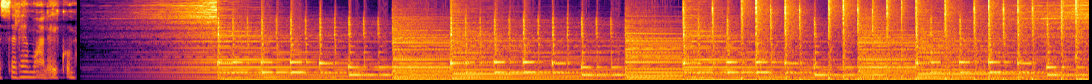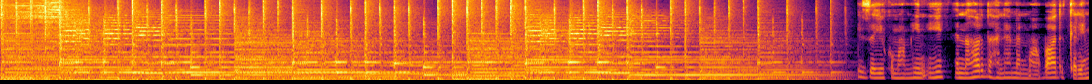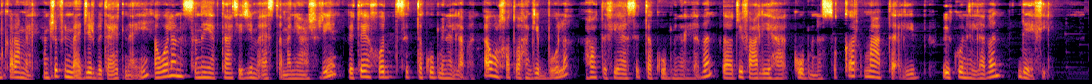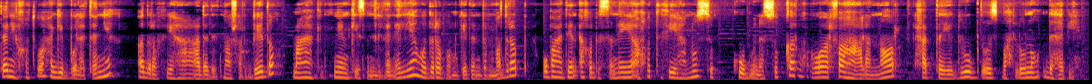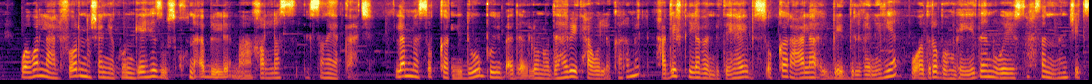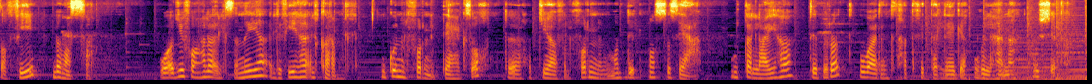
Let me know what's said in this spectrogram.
السلام عليكم. ازيكم؟ عاملين إيه؟ النهارده هنعمل مع بعض كريم كراميل. هنشوف المقادير بتاعتنا إيه. اولا الصينية بتاعتي دي مقاس 28 بتاخد 6 كوب من اللبن. أول خطوة هجيب بولة أحط فيها 6 كوب من اللبن اضيف عليها كوب من السكر مع التقليب ويكون اللبن دافي. تاني خطوة هجيب بولة تانية أضرب فيها عدد 12 بيضة مع 2 كيس من الفانيليا واضربهم جدا بالمضرب وبعدين آخد الصينية أحط فيها نص كوب من السكر وأرفعها على النار حتى يدوب ويصبح لونه ذهبي. وأولع الفرن عشان يكون جاهز وسخن قبل ما أخلص الصينية بتاعتي. لما السكر يدوب ويبقى ده لونه ذهبي يتحول لكراميل هضيف اللبن بتاعي بالسكر على البيض بالفانيليا وأضربهم جيدا ويستحسن إن انت تصفيه بمصفى. وأضيفه على الصينية اللي فيها الكراميل. يكون الفرن بتاعك سخن تحطيها في الفرن لمدة نص ساعة. وتطلعيها تبرد وبعدين تتحط في التلاجة وبالهنا والشفا.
